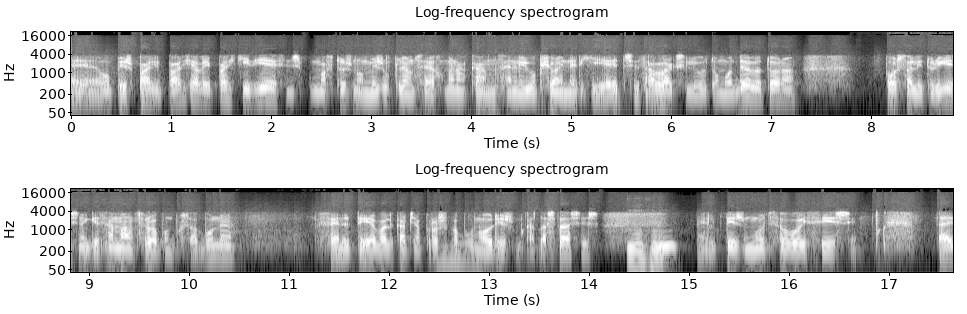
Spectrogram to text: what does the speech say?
ε, ο οποίος πάλι υπάρχει, αλλά υπάρχει και η διεύθυνση που με αυτούς νομίζω πλέον θα έχουμε να κάνουμε, θα είναι λίγο πιο ενεργή έτσι, θα αλλάξει λίγο το μοντέλο τώρα, πώς θα λειτουργήσει είναι και θέμα ανθρώπων που θα μπουν, φαίνεται ότι έβαλε κάποια πρόσωπα που γνωρίζουν καταστάσεις, ελπίζουμε ότι θα βοηθήσει. Ε,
